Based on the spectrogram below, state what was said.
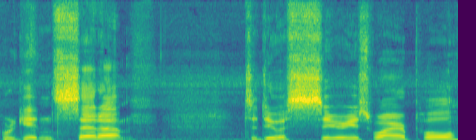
we're getting set up to do a serious wire pull.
